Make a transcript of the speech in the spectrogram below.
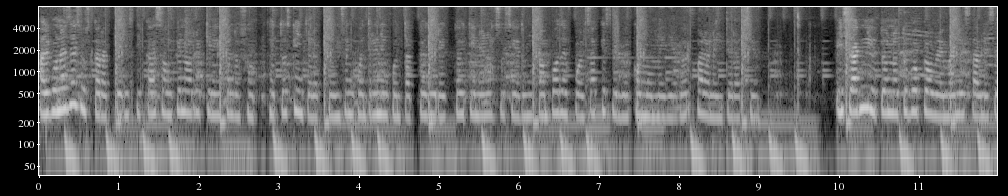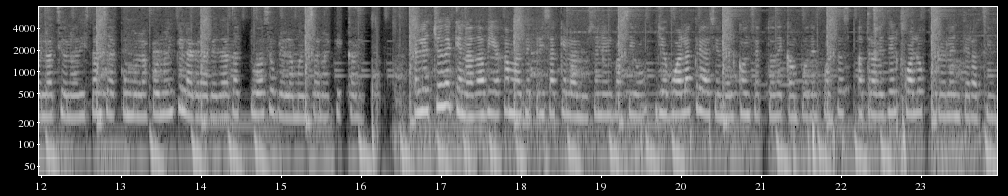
Algunas de sus características son que no requieren que los objetos que interactúen se encuentren en contacto directo y tienen asociado un campo de fuerza que sirve como mediador para la interacción. Isaac Newton no tuvo problema en establecer la acción a distancia como la forma en que la gravedad actúa sobre la manzana que cae. El hecho de que nada viaja más deprisa que la luz en el vacío llevó a la creación del concepto de campo de fuerzas a través del cual ocurre la interacción.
